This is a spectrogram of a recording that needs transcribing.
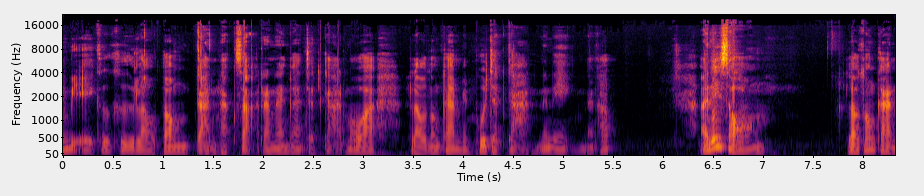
MBA ก็คือเราต้องการทักษะทางด้านการจัดการ เพราะว่าเราต้องการเป็นผู้จัดการนั่นเองนะครับ อันที่ 2 เราต้องการ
